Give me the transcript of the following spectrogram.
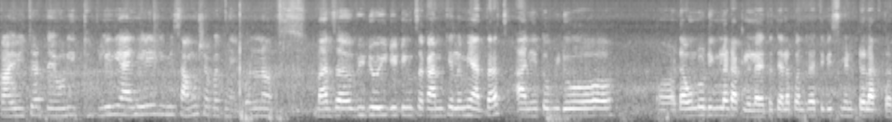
काय विचारते एवढी थकलेली आहे की मी सांगू शकत नाही. पण माझा व्हिडिओ एडिटिंगचं काम केलं मी आताच आणि तो व्हिडिओ डाउनलोडिंगला टाकलेला आहे. तर त्याला पंधरा ते वीस मिनटं लागतात.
